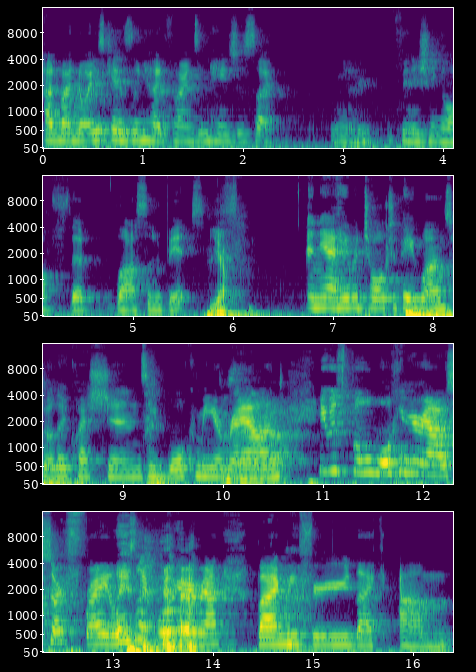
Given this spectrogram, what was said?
had my noise cancelling headphones, and he's just like, you know, finishing off the last little bits. Yep. And yeah, he would talk to people, answer all their questions. He'd walk me around. He was full walking around. I was so frail. He's like walking around, buying me food, like um,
